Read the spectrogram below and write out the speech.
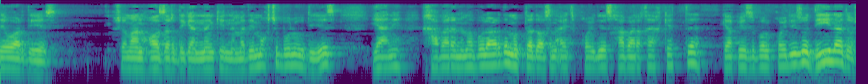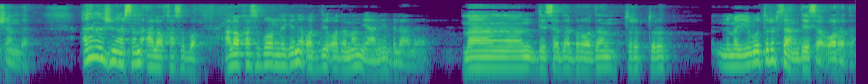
devordingiz o'sha man hozir degandan keyin nima demoqchi bo'luvdingiz? Ya'ni xabari nima bo'lardi? Mubtadosini aytib qo'ydingiz xabari qayoqqa ketdi? Gapingizni bo'lib qo'ydingizu deyiladi o'shanda. Ana shu narsani aloqasi bor. Aloqasi borligini oddiy odam ham ya'ni biladi. Man desada bir odam turib turib nima yeb o'tiribsan desa orada.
